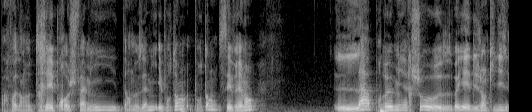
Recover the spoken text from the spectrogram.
parfois dans nos très proches familles, dans nos amis. Et pourtant c'est vraiment la première chose. Vous voyez, il y a des gens qui disent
